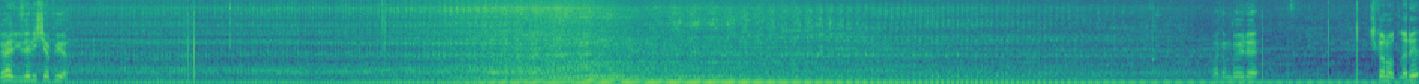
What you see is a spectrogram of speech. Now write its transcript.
Gayet güzel iş yapıyor. Bakın böyle çıkan otları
